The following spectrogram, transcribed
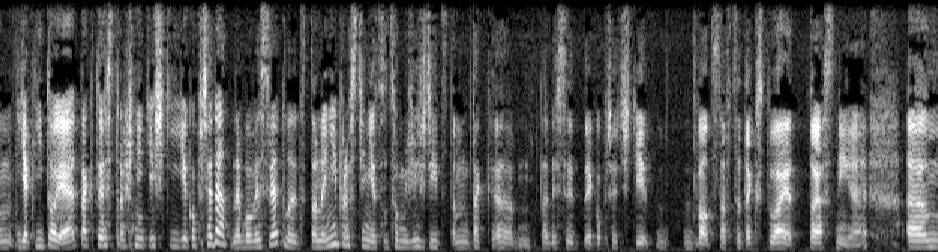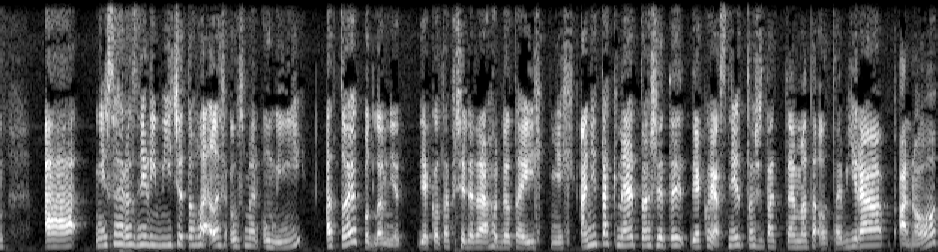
um, jaký to je, tak to je strašně těžký jako předat nebo vysvětlit. To není prostě něco, co můžeš říct tam, tak um, tady si jako přečti dva odstavce textu a je to jasný, ne? Um, a mně se hrozně líbí, že tohle Alice Ousman umí a to je podle mě jako ta přidaná hodnota jejich knih. Ani tak ne to, že ty, jako jasně, to, že ta témata otevírá, ano,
